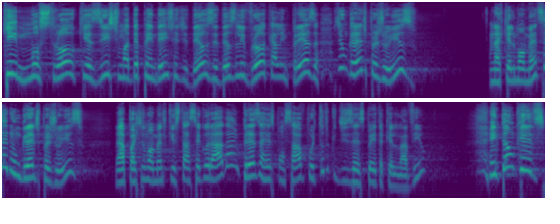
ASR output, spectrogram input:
que mostrou que existe uma dependência de Deus e Deus livrou aquela empresa de um grande prejuízo. Naquele momento seria um grande prejuízo. Né? A partir do momento que está assegurada, a empresa é responsável por tudo que diz respeito àquele navio. Então, queridos,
